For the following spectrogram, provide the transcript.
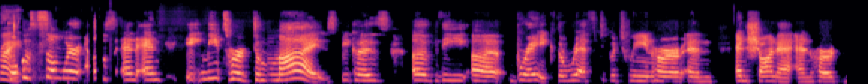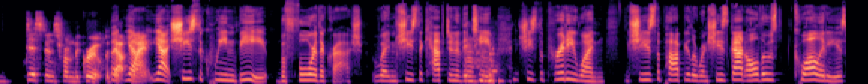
right. goes somewhere else, and and it meets her demise because of the uh break, the rift between her and and Shauna and her distance from the group at but that yeah, point. Yeah, she's the queen bee before the crash. When she's the captain of the mm-hmm. team, she's the pretty one. She's the popular one. She's got all those qualities.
